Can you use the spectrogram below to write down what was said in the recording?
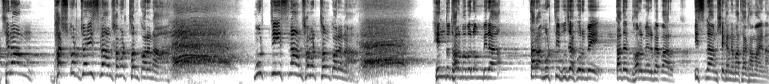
বলেছিলাম ভাস্কর্য ইসলাম সমর্থন করে না। মূর্তি ইসলাম সমর্থন করে না। হিন্দু ধর্মাবলম্বীরা তারা মূর্তি পূজা করবে, তাদের ধর্মের ব্যাপার ইসলাম সেখানে মাথা ঘামায় না।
